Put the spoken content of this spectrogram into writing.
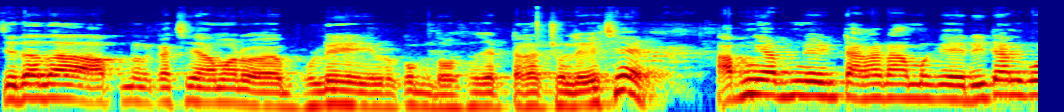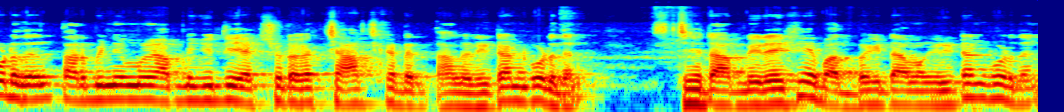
যে, দাদা, আপনার কাছে আমার ভুলে এরকম দশ হাজার টাকা চলে গেছে। আপনি আপনি টাকাটা আমাকে রিটার্ন করে দেন। তার বিনিময়ে আপনি যদি একশো টাকা চার্জ কাটেন, তাহলে রিটার্ন করে দেন। সেটা আপনি রেখে বাদ বাকিটা আমাকে রিটার্ন করে দেন।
